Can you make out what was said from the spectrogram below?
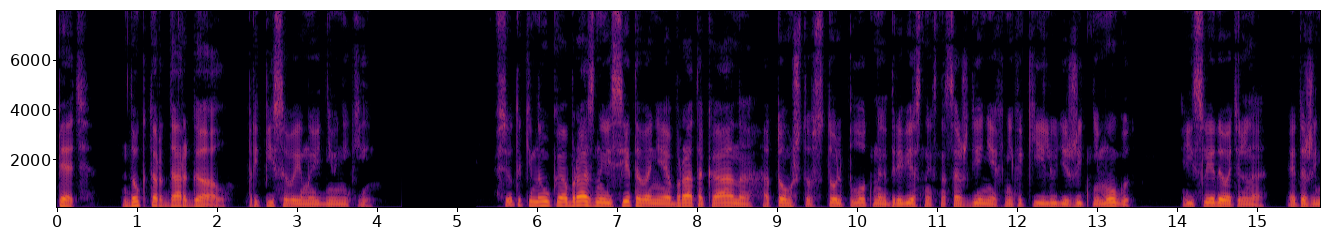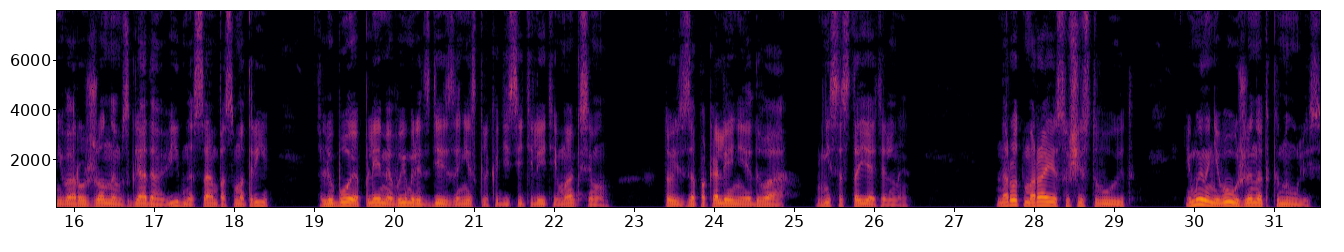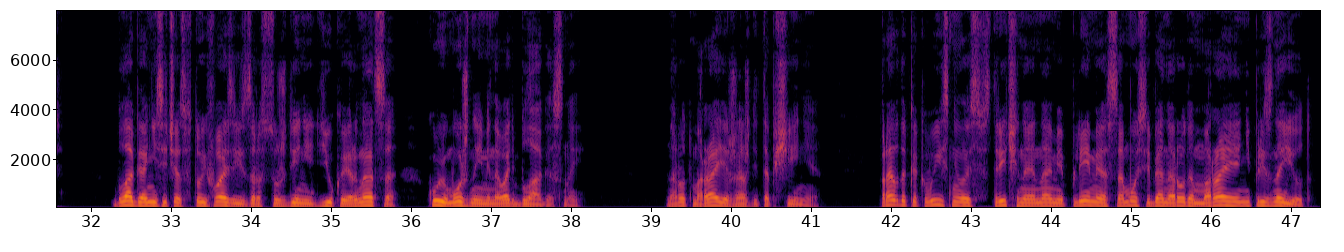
5. Доктор Даргал. Приписываемые дневники. Все-таки наукообразные сетования брата Каана о том, что в столь плотных древесных насаждениях никакие люди жить не могут, и, следовательно, это же невооруженным взглядом видно, сам посмотри, любое племя вымрет здесь за несколько десятилетий максимум, то есть за поколение два, несостоятельны. Народ Марая существует, и мы на него уже наткнулись. Благо они сейчас в той фазе из рассуждений Дьюка Эрнаца, кою можно именовать благостной. Народ Марая жаждет общения. Правда, как выяснилось, встреченное нами племя само себя народом Марая не признает.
